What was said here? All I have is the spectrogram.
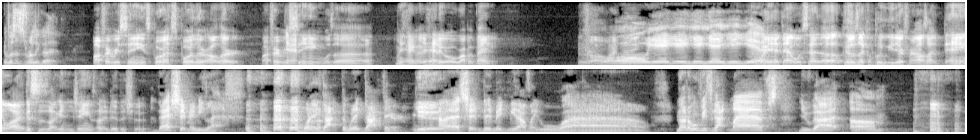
It was just really good. My favorite scene, spoiler, spoiler alert. My favorite Yeah. scene was uh when he had, they had to go rob a bank. It was an all white Oh bank. yeah, yeah, yeah, yeah, yeah, The way that that was set up, it was like completely different. I was like, dang, like this is like ingenious how they did this shit. that shit made me laugh when they got the, when they got there. Yeah, that shit did make me. I was like, wow. No, the movie's got laughs. You got um.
